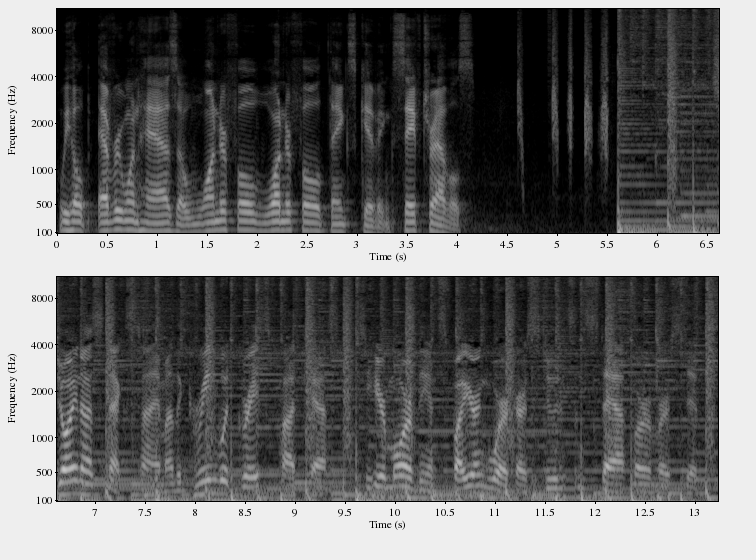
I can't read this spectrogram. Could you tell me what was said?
We hope everyone has a wonderful, wonderful Thanksgiving. Safe travels. Join us next time on the Greenwood Greats podcast to hear more of the inspiring work our students and staff are immersed in.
